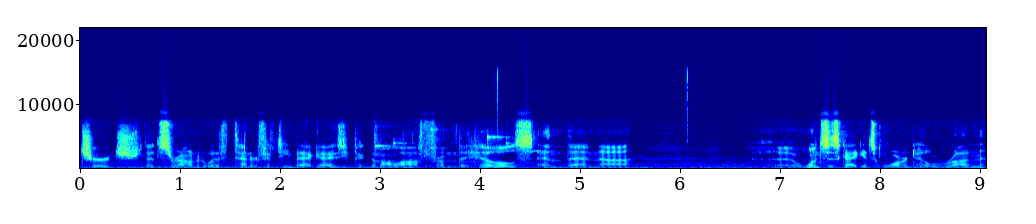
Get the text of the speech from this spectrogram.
church that's surrounded with 10 or 15 bad guys. You pick them all off from the hills, and then uh, uh, once this guy gets warned, he'll run.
